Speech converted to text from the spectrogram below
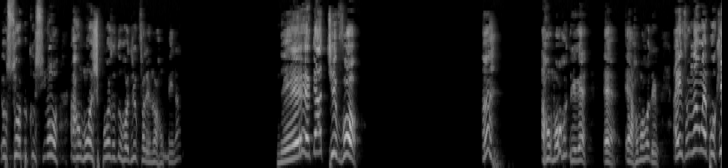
eu soube que o senhor arrumou a esposa do Rodrigo. falei, não arrumei nada. Negativo. Hã? Arrumou o Rodrigo, é. É, é, arrumou o Rodrigo. Aí ele falou, não, é porque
